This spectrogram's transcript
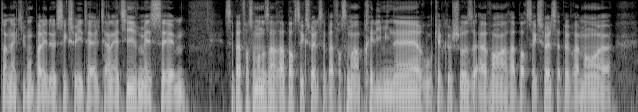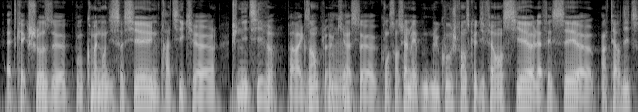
T'en as qui vont parler de sexualité alternative, mais c'est c'est pas forcément dans un rapport sexuel, c'est pas forcément un préliminaire ou quelque chose avant un rapport sexuel, ça peut vraiment euh, être quelque chose de complètement dissocié, une pratique euh, punitive, par exemple, qui Mhm. reste euh, consensuelle. Mais du coup, je pense que différencier euh, la fessée euh, interdite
